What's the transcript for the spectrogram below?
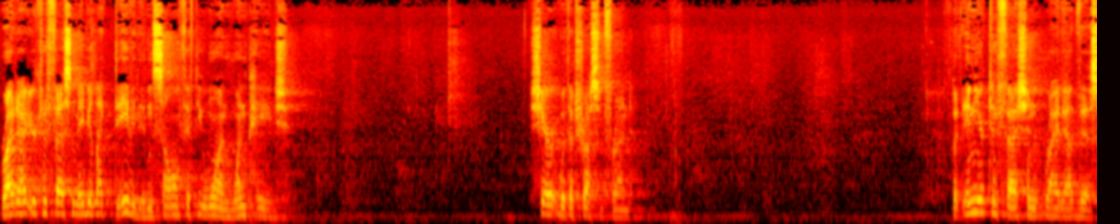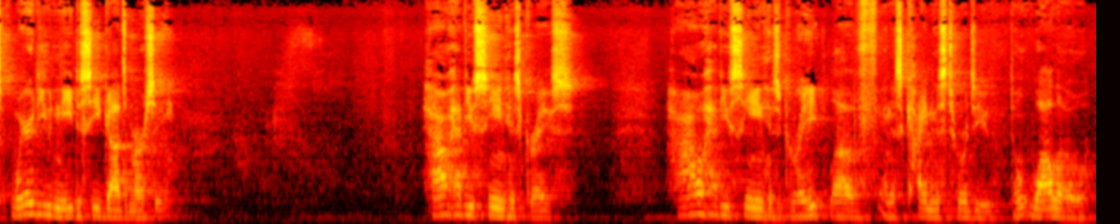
Write out your confession, maybe like David did in Psalm 51, one page. Share it with a trusted friend. But in your confession, write out this Where do you need to see God's mercy? How have you seen His grace? How have you seen His great love and His kindness towards you? Don't wallow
